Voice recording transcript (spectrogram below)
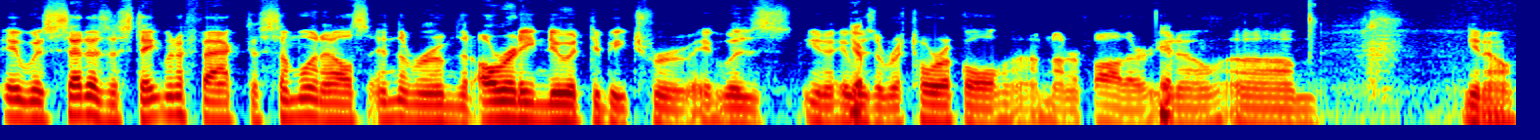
it was said as a statement of fact to someone else in the room that already knew it to be true. It was, you know, it Yep. was a rhetorical. I'm not her father, you know. Um, you know,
